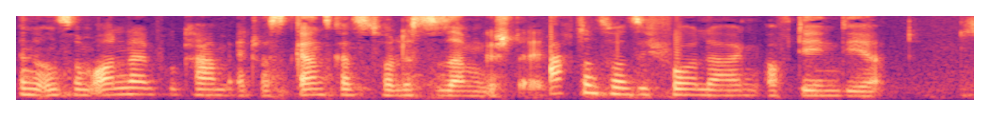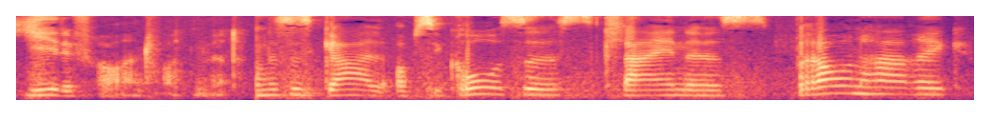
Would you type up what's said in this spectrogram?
in unserem Online-Programm etwas ganz, ganz Tolles zusammengestellt. 28 Vorlagen Fragen, auf denen dir jede Frau antworten wird. Und es ist egal, ob sie groß ist, klein ist, braunhaarig,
